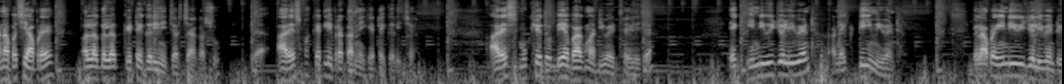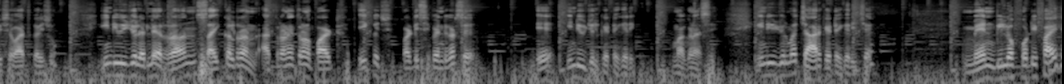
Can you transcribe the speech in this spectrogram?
આના પછી આપણે અલગ અલગ કેટેગરીની ચર્ચા કરશું. કે આ રેસમાં કેટલી પ્રકારની કેટેગરી છે? આ રેસ મુખ્યત્વે બે ભાગમાં ડિવાઈડ થયેલી છે. એક ઇન્ડિવિજ્યુઅલ ઇવેન્ટ અને એક ટીમ ઇવેન્ટ પહેલાં આપણે ઇન્ડિવિજ્યુઅલ ઇવેન્ટ વિશે વાત કરીશું. ઇન્ડિવિજ્યુઅલ એટલે રન સાયકલ રન આ ત્રણે ત્રણ પાર્ટ એક જ પાર્ટિસિપેન્ટ કરશે. એ ઇન્ડિવિજ્યુઅલ કેટેગરીમાં ગણાશે. ઇન્ડિવિજ્યુઅલમાં ચાર કેટેગરી છે. Men below forty five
